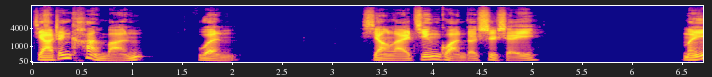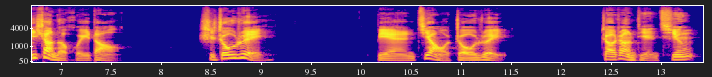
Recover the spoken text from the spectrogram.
贾珍看完，问：“向来经管的是谁？”门上的回道：“是周瑞。”便叫周瑞，照账点清，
